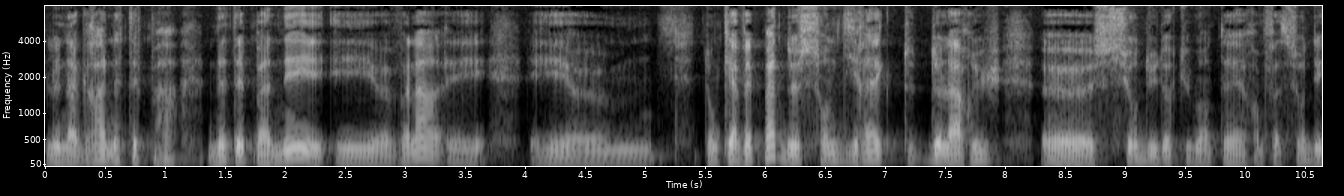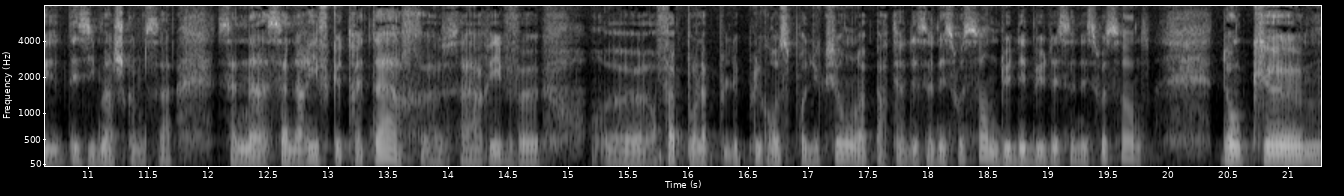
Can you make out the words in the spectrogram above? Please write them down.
le Nagra n'était pas, pas né et euh, voilà. Et euh, donc, il n'y avait pas de son direct de la rue sur du documentaire, enfin, sur des, des images comme ça. Ça n'arrive que très tard. Ça arrive euh, enfin pour la, les plus grosses productions à partir des années 60, du début des années 60. Donc euh,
